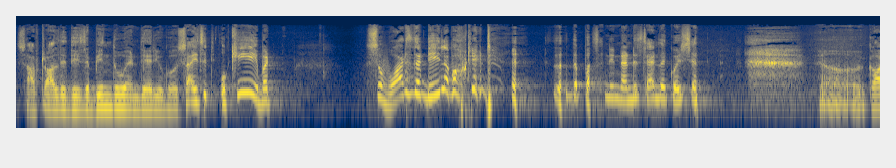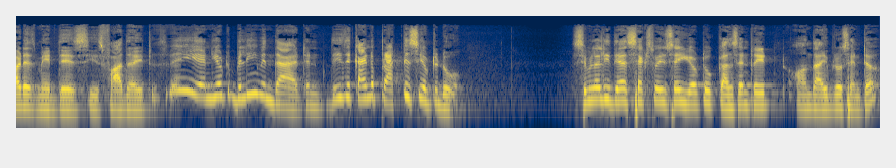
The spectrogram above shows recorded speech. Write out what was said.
So after all, there's a bindu, and there you go. So I said, okay, but so what's the deal about it? the person didn't understand the question. God has made this, His Father. It is very, and you have to believe in that. And this is a kind of practice you have to do. Similarly, there are sects where you say you have to concentrate on the eyebrow center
